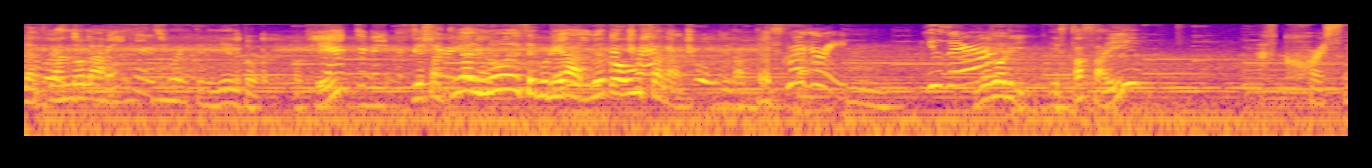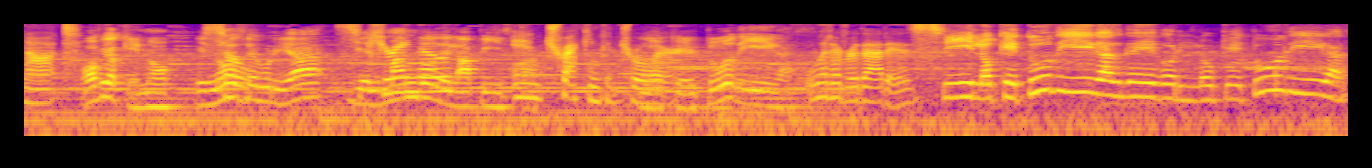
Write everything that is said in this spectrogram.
Desgando la mantenimiento. ¿Ok? Desactiva el nodo de seguridad. Luego úsala. Mm. Gregory, ¿estás ahí? Of course not. Obvio que no. El nodo de So, seguridad y el mando de la pista. and tracking Lo controller. que tú digas. Whatever that is. Sí, lo que tú digas, Gregory, lo que tú digas.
